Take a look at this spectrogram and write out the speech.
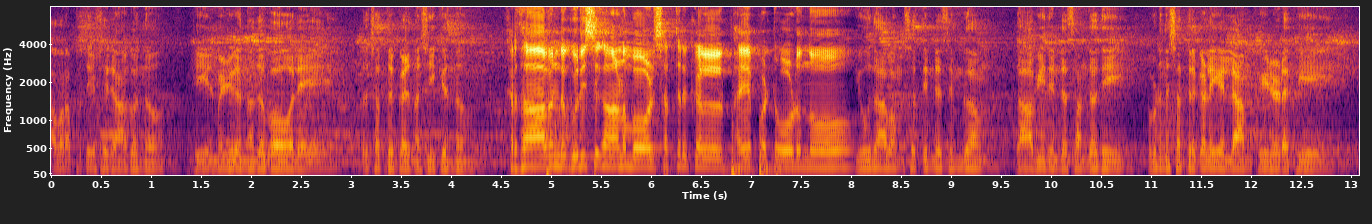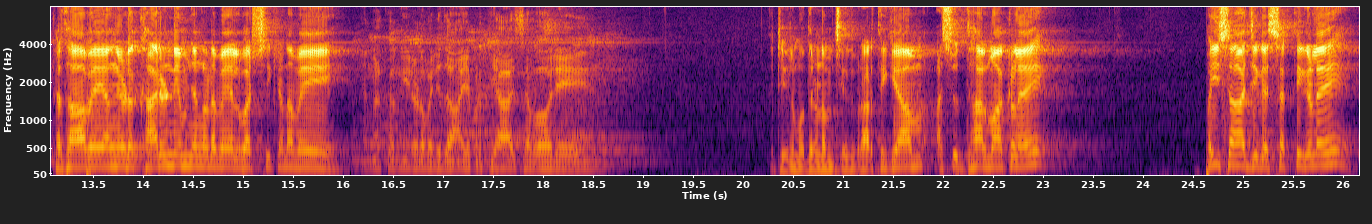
അവർ അപ്രത്യക്ഷരാകുന്നു. തീയിൽ മെഴുകുന്നത് പോലെ ശത്രുക്കൾ നശിക്കുന്നു. കർത്താവിന്റെ കുരിശ് കാണുമ്പോൾ ശത്രുക്കൾ ഭയപ്പെട്ട് ഓടുന്നു. യൂതാവംശത്തിന്റെ സിംഹം ദാവീദിന്റെ സന്തതി അവിടുന്ന് ശത്രുക്കളെയെല്ലാം കീഴടക്കി. കർത്താവെ അങ്ങയുടെ കാരുണ്യം ഞങ്ങളുടെ മേൽ വർഷിക്കണമേ. ഞങ്ങൾക്ക് അങ്ങനെയുള്ള വലുതായ പ്രത്യാശ പോലെ. നെറ്റിയിൽ മുദ്രണം ചെയ്ത് പ്രാർത്ഥിക്കാം. അശുദ്ധാത്മാക്കളെ പൈശാചിക ശക്തികളെ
